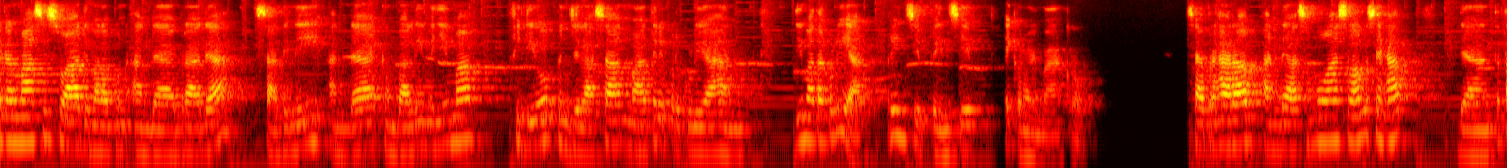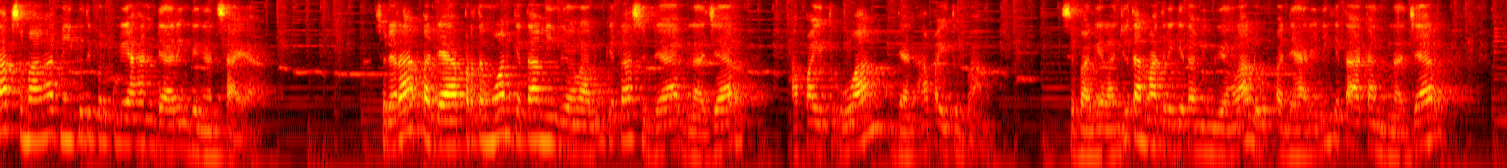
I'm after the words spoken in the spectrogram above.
Rekan-rekan mahasiswa di mana pun Anda berada, saat ini Anda kembali menyimak video penjelasan materi perkuliahan di mata kuliah Prinsip-Prinsip Ekonomi Makro. Saya berharap Anda semua selalu sehat dan tetap semangat mengikuti perkuliahan daring dengan saya. Saudara, pada pertemuan kita minggu yang lalu kita sudah belajar apa itu uang dan apa itu bank. Sebagai lanjutan materi kita minggu yang lalu, pada hari ini kita akan belajar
